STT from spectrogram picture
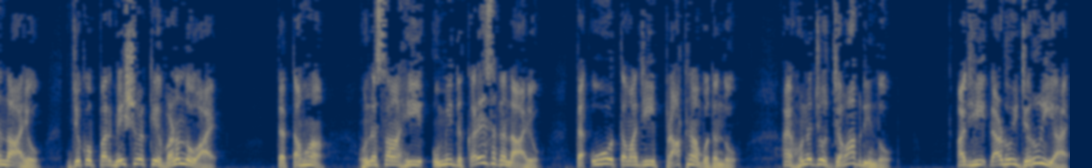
कंदा आहियो जेको परमेश्वर खे वणंदो आहे त तव्हां हुन सां हीउ उमीद करे सघंदा आहियो त उहो तव्हां जी प्रार्थना ॿुधंदो ऐं हुन जो जवाबु ॾींदो अॼु हीउ ॾाढो ई जरूरी आहे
